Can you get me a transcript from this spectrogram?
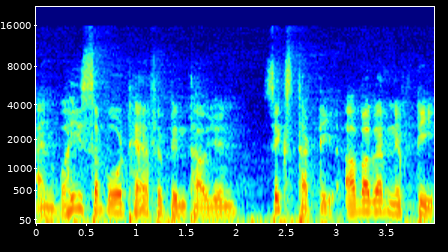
एंड वही सपोर्ट है 15,630 अब अगर निफ्टी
